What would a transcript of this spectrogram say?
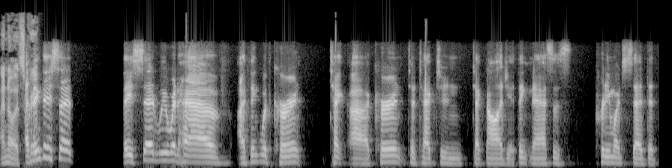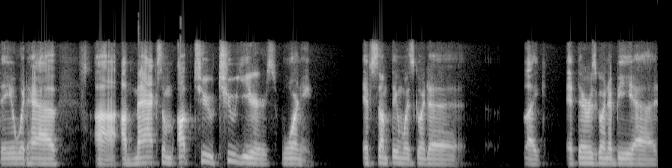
I know it's I think they said they said we would have. I think with current tech, uh, current detection technology, I think NASA's pretty much said that they would have uh, a maximum up to two years warning if something was going to, like, if there was going to be uh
